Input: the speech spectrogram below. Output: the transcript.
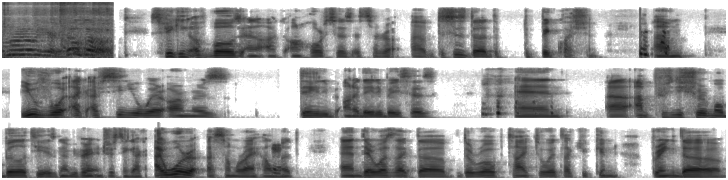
come on over here. Speaking of bows and on horses, etc., uh, this is the, the the big question. Um, you've like I've seen you wear armors daily on a daily basis, and uh, I'm pretty sure mobility is going to be very interesting. Like I wore a samurai helmet, and there was like the the rope tied to it. Like you can bring the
